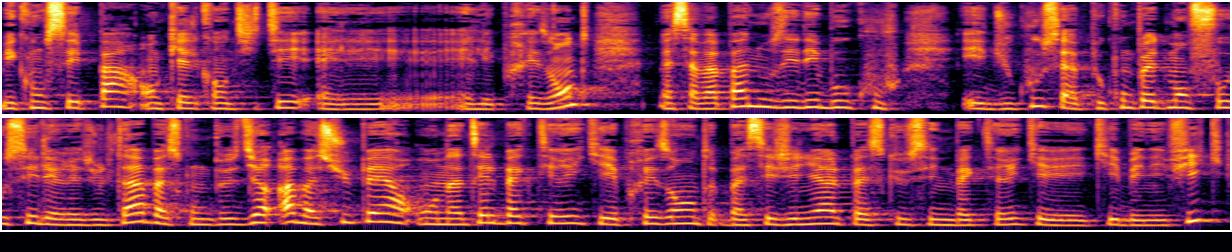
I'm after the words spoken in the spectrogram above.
mais qu'on ne sait pas en quelle quantité elle est, présente, bah ça va pas nous aider beaucoup. Et du coup, ça peut complètement fausser les résultats parce qu'on peut se dire, ah bah super, on a telle bactérie qui est présente, bah c'est génial parce que c'est une bactérie qui est, qui est bénéfique.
